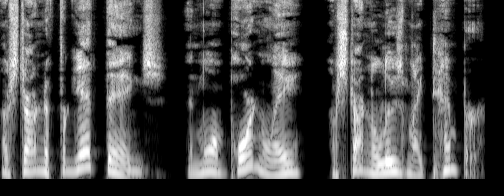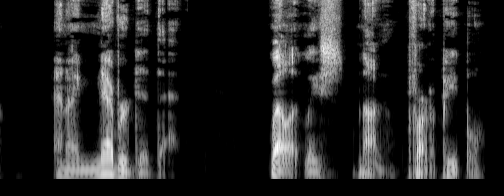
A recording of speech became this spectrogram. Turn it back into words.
I was starting to forget things. And more importantly, I was starting to lose my temper. And I never did that. Well, at least not in front of people.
